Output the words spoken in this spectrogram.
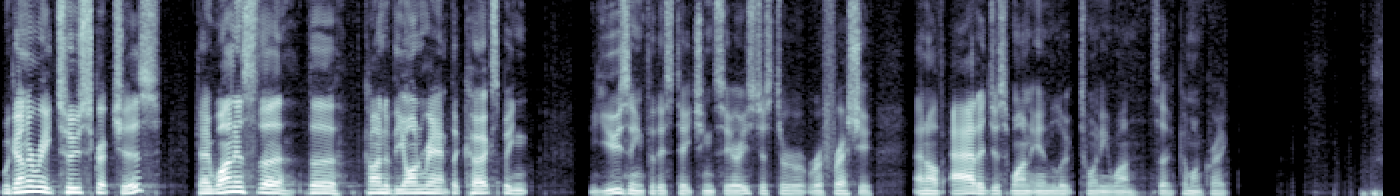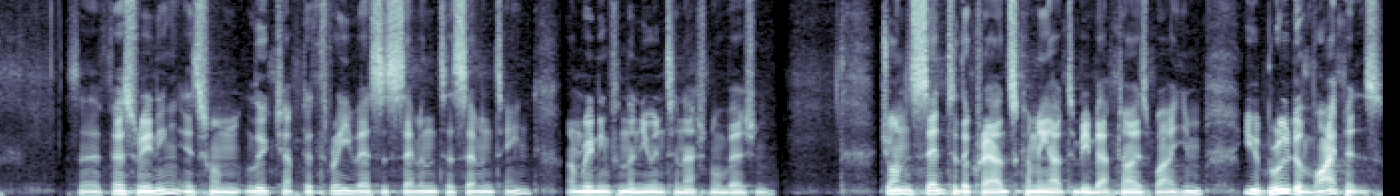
We're going to read two scriptures. Okay, one is the, the kind of the on ramp that Kirk's been using for this teaching series, just to refresh you. And I've added just one in Luke 21. So come on, Craig. So, the first reading is from Luke chapter 3, verses 7 to 17. I'm reading from the New International Version. John said to the crowds coming out to be baptized by him, You brood of vipers,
